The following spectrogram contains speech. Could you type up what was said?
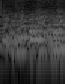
ad maiorem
